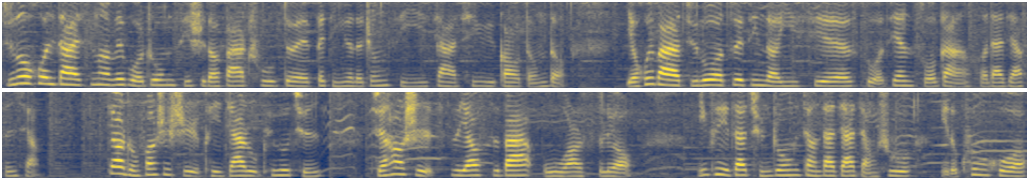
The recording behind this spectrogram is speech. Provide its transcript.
菊落会在新浪微博中及时的发出对背景乐的征集、下期预告等等，也会把菊落最近的一些所见所感和大家分享。第二种方式是可以加入 QQ 群，群号是四幺四八五五二四六，你可以在群中向大家讲述你的困惑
